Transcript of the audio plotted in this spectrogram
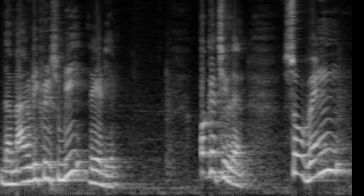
the magnetic field should be radial. Okay children. So when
